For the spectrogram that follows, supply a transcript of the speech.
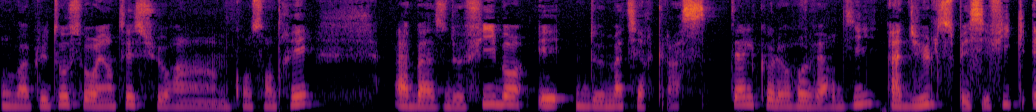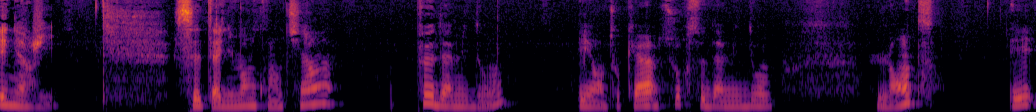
on va plutôt s'orienter sur un concentré à base de fibres et de matières grasses, tel que le reverdi adulte spécifique énergie. Cet aliment contient peu d'amidon, et en tout cas une source d'amidon lente et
